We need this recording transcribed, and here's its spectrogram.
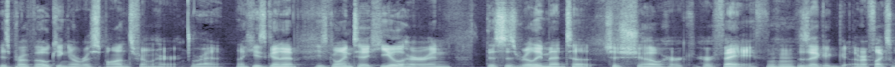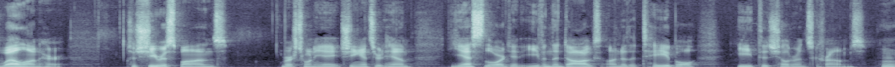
is provoking a response from her. Right. Like he's gonna he's going to heal her, and this is really meant to to show her her faith. Mhm. This is like a, it reflects well on her. So she responds, verse twenty eight. She answered him, "Yes, Lord. Yet even the dogs under the table eat the children's crumbs." Hmm.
